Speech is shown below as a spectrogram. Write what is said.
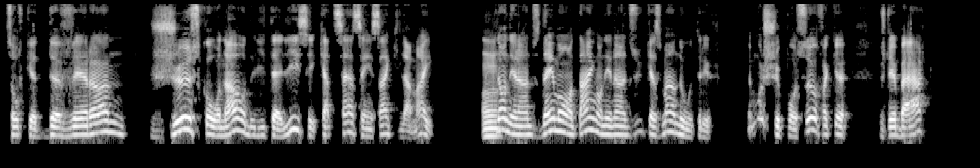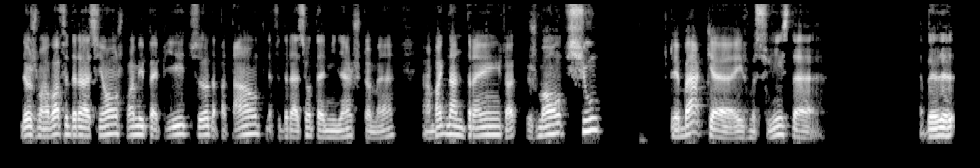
Sauf que de Vérone jusqu'au nord de l'Italie, c'est 400-500 kilomètres. Hum. Là, on est rendu dans les montagnes, on est rendu quasiment en Autriche. Mais moi, je sais pas ça. Fait que je débarque, Là, je m'en vais à la fédération, je prends mes papiers, tout ça, la patente. La fédération est à Milan, justement. J'embarque dans le train, je monte, chou. Je débarque, euh, et je me souviens, c'était Belle...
